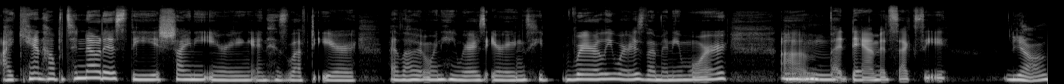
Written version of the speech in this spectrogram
I can't help but to notice the shiny earring in his left ear. I love it when he wears earrings. He rarely wears them anymore. Um, But damn, it's sexy. Yeah,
